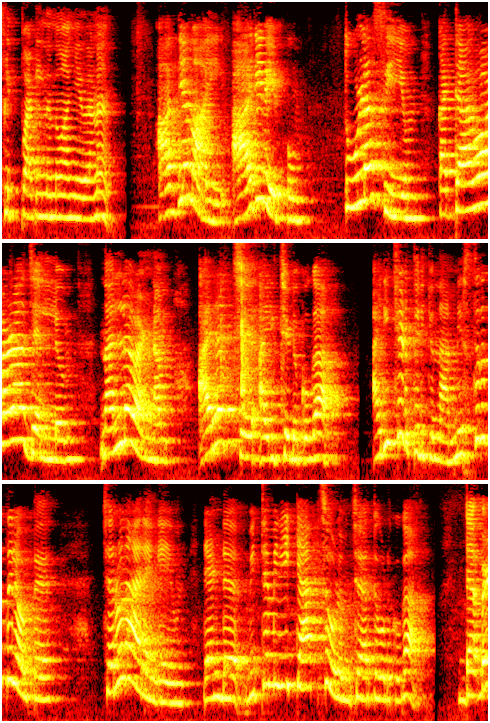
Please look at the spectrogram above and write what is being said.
ഫ്ലിപ്പ്കാർട്ടിൽ നിന്ന് വാങ്ങിയതാണ്. ആദ്യമായി ആര്യവേപ്പും തുളസിയും കറ്റാർവാഴ ജെല്ലും നല്ലവണ്ണം അരച്ച് അരിച്ചെടുക്കുക. അരിച്ചെടുത്തിരിക്കുന്ന മിശ്രിതത്തിലോട്ട് ചെറുനാരങ്ങയും രണ്ട് വിറ്റമിൻ ഇ ക്യാപ്സൂളും ചേർത്ത് കൊടുക്കുക. ഡബിൾ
